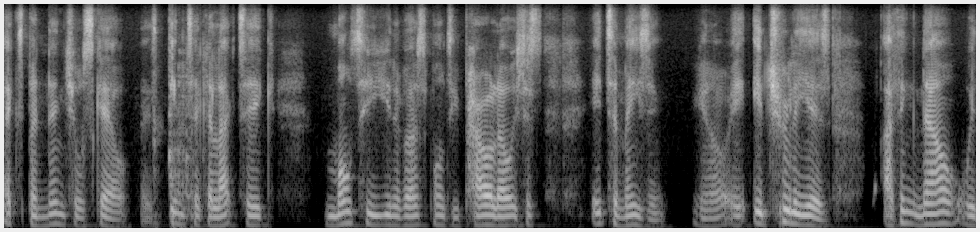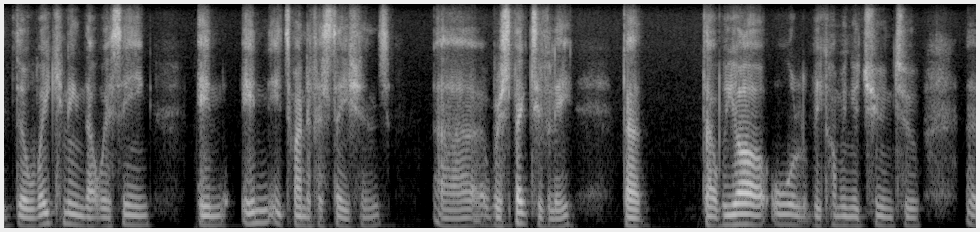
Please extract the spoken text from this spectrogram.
exponential scale. It's intergalactic, multi-universe, multi-parallel. It's just, it's amazing. You know, it, it truly is. I think now with the awakening that we're seeing in in its manifestations, uh, respectively, that that we are all becoming attuned to uh,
